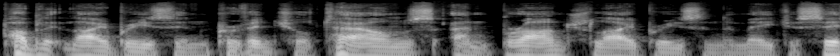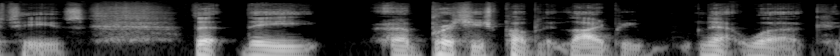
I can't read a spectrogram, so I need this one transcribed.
public libraries in provincial towns and branch libraries in the major cities that the uh, British public library network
